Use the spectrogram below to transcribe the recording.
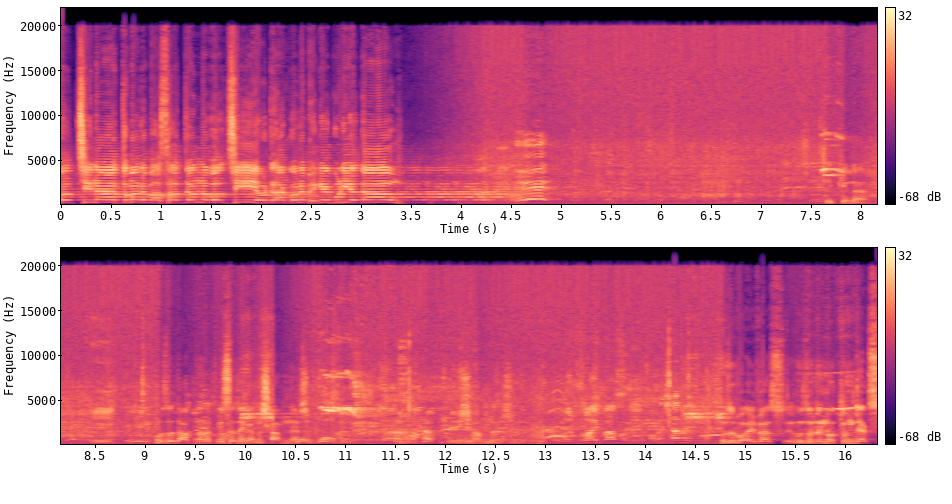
করছি না তোমার বাসার জন্য বলছি ওটা এখন ভেঙে গুড়িয়ে দাও। ঠিক না আপনারা পিছনে কেন? সামনে আসুন। সামনে আসুন। হুজুর ভয় পাচ্ছে। হুজুরে নতুন দেখছ?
